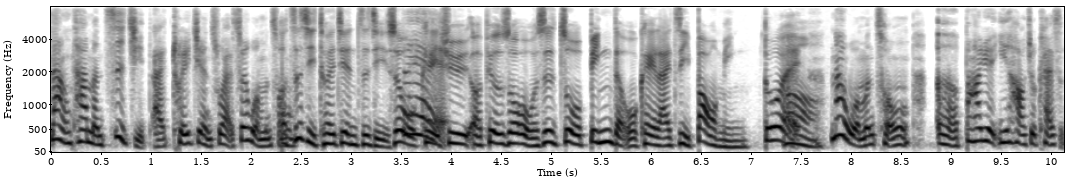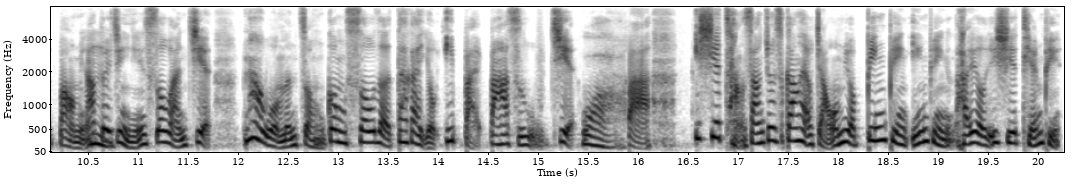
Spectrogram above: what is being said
让他们自己来推荐出来，所以我们从、哦、自己推荐自己，所以我可以去呃，譬如说我是做冰的，我可以来自己报名。对，哦、那我们从呃八月一号就开始报名，然后最近已经收完件，嗯、那我们总共收了大概有一百八十五件。哇，把一些厂商就是刚才有讲，我们有冰品、饮品，还有一些甜品，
